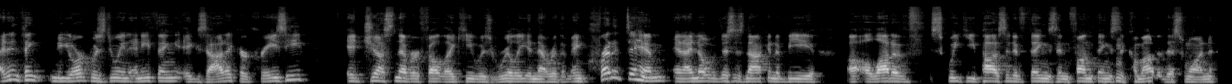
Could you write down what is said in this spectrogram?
I didn't think New York was doing anything exotic or crazy, it just never felt like he was really in that rhythm. And credit to him. And I know this is not going to be a, a, lot of squeaky positive things and fun things to hmm. come out of this one.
